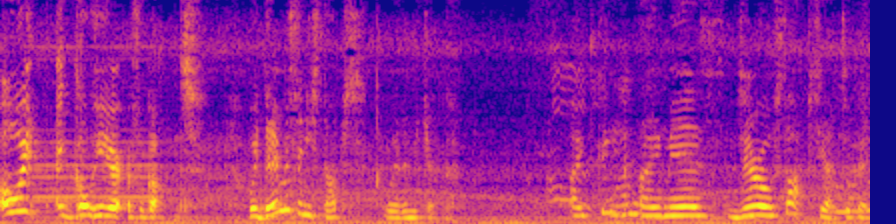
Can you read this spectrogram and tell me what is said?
Oh wait, I go here. I forgot. Wait, did I miss any stops? Wait, let me check. I think I missed zero stops. Yeah, it's okay.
